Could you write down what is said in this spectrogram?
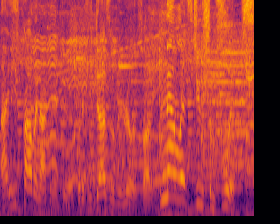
I, he's probably not going to do it, but if he does, it'll be really funny. Now let's do some flips.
